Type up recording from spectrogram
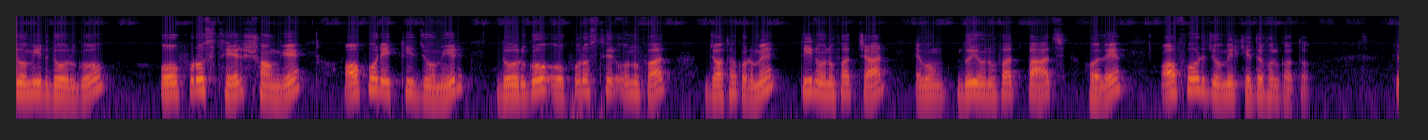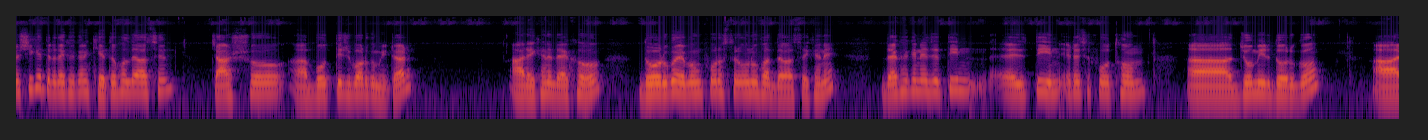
জমির দৈর্ঘ্য ও প্রস্থের সঙ্গে অপর একটি জমির দৈর্ঘ্য ও প্রস্থের অনুপাত যথাক্রমে তিন অনুপাত চার এবং দুই অনুপাত পাঁচ হলে অপর জমির ক্ষেত্রফল কত? তো সেক্ষেত্রে দেখো এখানে ক্ষেত্রফল দেওয়া আছে চারশো বত্রিশ বর্গমিটার আর এখানে দেখো দৈর্ঘ্য এবং প্রস্থের অনুপাত দেওয়া আছে এখানে। দেখো এখানে যে তিন তিন, এটা হচ্ছে প্রথম জমির দৈর্ঘ্য। আর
